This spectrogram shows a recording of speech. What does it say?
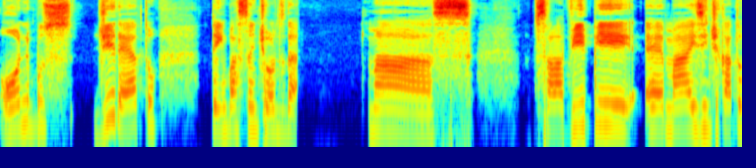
ônibus direto, tem bastante ônibus da mas Sala VIP é mais indicado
